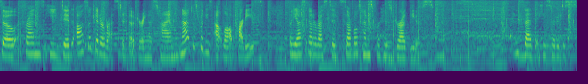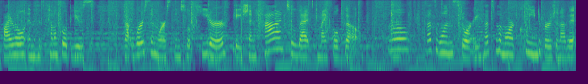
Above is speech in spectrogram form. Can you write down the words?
So, friends, he did also get arrested though during this time, not just for these outlaw parties, but he also got arrested several times for his drug use said that he started to spiral in his chemical abuse, got worse and worse until Peter Gatien had to let Michael go. Well, that's one story. That's the more cleaned version of it.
